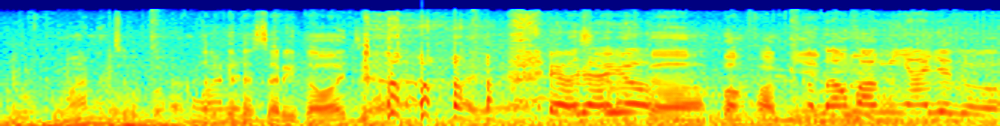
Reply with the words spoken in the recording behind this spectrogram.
ke mana coba ntar Ke mana? kita cari tahu aja ayo Ya udah, yuk. ke bang Fami Ke Bang Fahmi aja dulu.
